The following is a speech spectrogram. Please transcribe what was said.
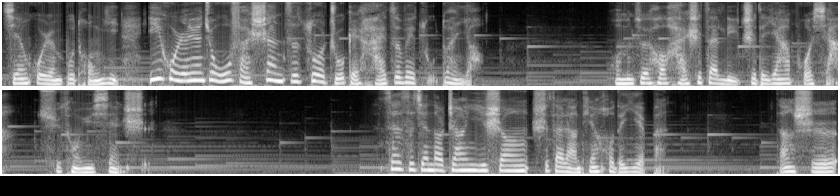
监护人不同意，医护人员就无法擅自做主给孩子喂阻断药。我们最后还是在理智的压迫下屈从于现实。再次见到张医生是在两天后的夜班，当时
